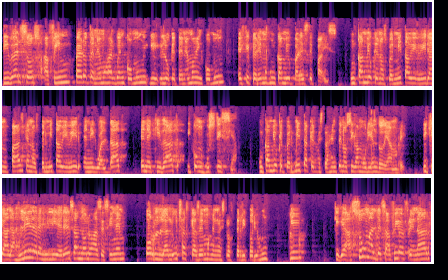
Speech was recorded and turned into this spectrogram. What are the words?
diversos, afín, pero tenemos algo en común y, lo que tenemos en común es que queremos un cambio para este país, un cambio que nos permita vivir en paz, que nos permita vivir en igualdad, en equidad y con justicia, un cambio que permita que nuestra gente no siga muriendo de hambre y que a las líderes y lideresas no los asesinen por las luchas que hacemos en nuestros territorios, un cambio que asuma el desafío de frenar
